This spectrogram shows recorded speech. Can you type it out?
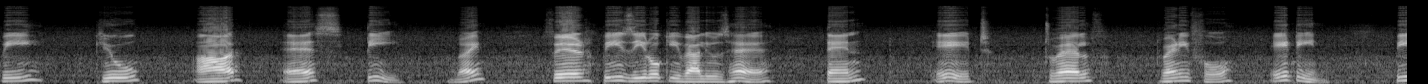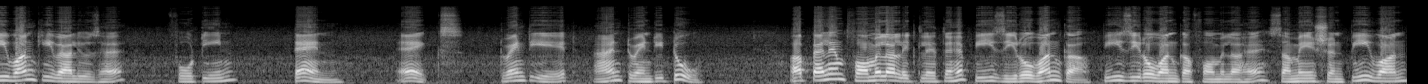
P Q R S T right फिर पी ज़ीरो की वैल्यूज़ है ten eight twelve twenty four eighteen P one की वैल्यूज़ है fourteen ten X twenty eight and twenty two अब पहले हम फॉर्मूला लिख लेते हैं पी ज़ीरो वन का। पी ज़ीरो वन का फॉर्मूला है summation P one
